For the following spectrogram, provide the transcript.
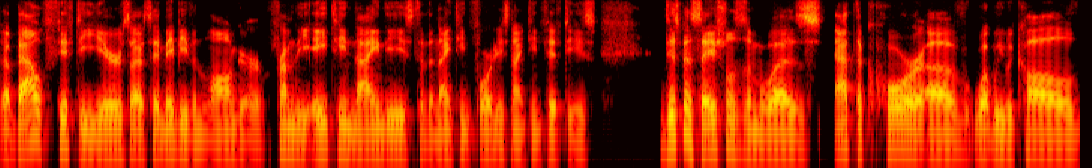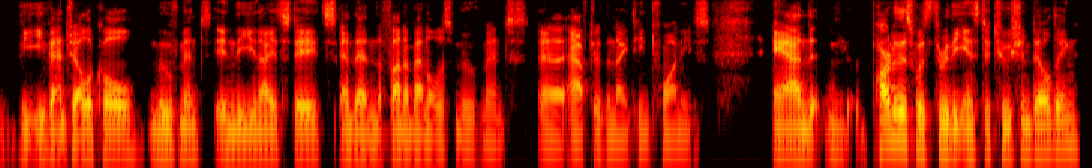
about 50 years, I would say maybe even longer, from the 1890s to the 1940s, 1950s, dispensationalism was at the core of what we would call the evangelical movement in the United States and then the fundamentalist movement uh, after the 1920s. And part of this was through the institution building.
